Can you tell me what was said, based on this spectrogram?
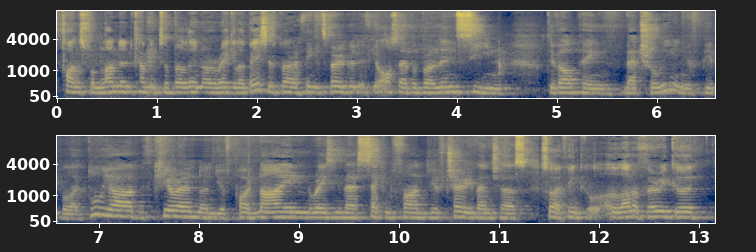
funds from London coming to Berlin on a regular basis. But I think it's very good if you also have a Berlin scene developing naturally. And you have people like Blue Yard with Ciarán, and you have Point Nine raising their second fund. You have Cherry Ventures. So I think a lot of very good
